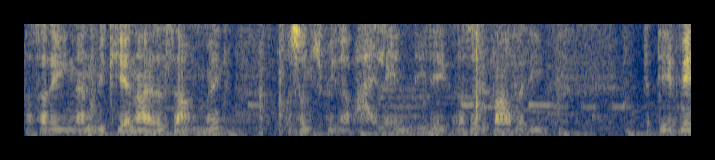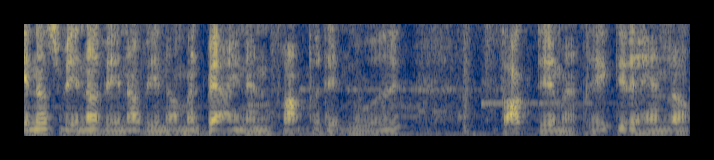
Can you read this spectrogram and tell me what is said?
Og så er det en eller anden, vi kender alle sammen, ikke? Og som spiller bare elendigt, ikke? Og så er det bare fordi, at det er venners venner, venner, venner, og man bærer hinanden frem på den måde, ikke? Fuck det, mand. Det er ikke det, det handler om.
